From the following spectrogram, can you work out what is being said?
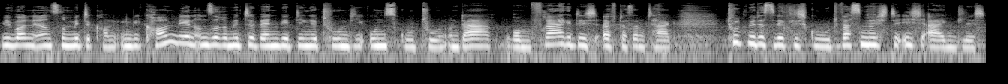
Wir wollen in unsere Mitte kommen. Und wie kommen wir in unsere Mitte, wenn wir Dinge tun, die uns gut tun? Und darum frage dich öfters am Tag, tut mir das wirklich gut? Was möchte ich eigentlich?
